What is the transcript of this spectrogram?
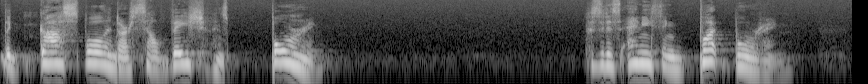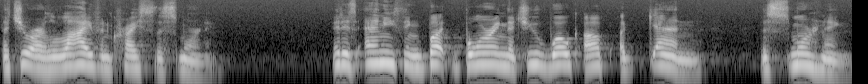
the gospel and our salvation as boring. Because it is anything but boring that you are alive in Christ this morning. It is anything but boring that you woke up again this morning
